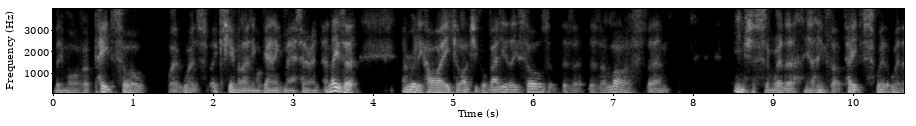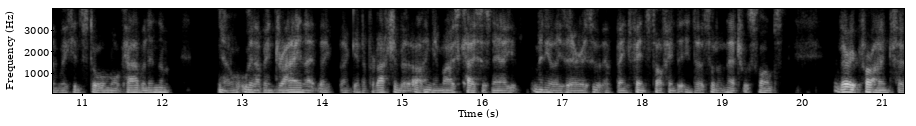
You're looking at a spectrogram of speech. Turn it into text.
be more of a peat soil where, where it's accumulating organic matter. And, and these are a really high ecological value. These soils. There's a there's a lot of um, interest in whether you know things like peats whether, whether we can store more carbon in them you know, where they've been drained, they, they, they, get into production. But I think in most cases now, many of these areas have been fenced off into, into sort of natural swamps, very prone for,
